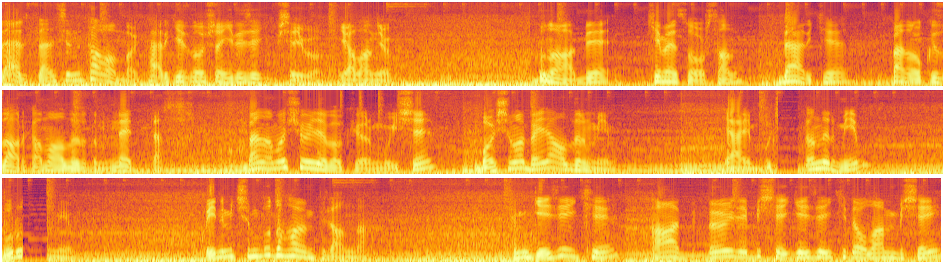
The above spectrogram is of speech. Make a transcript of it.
dersen şimdi tamam bak herkesin hoşuna gidecek bir şey bu. Yalan yok. Bunu abi kime sorsan der ki ben o kızı arkama alırdım net der. Ben ama şöyle bakıyorum bu işe. Başıma bela alır mıyım? Yani bıçaklanır mıyım? Vurur muyum? Benim için bu daha ön planda. Şimdi gece 2 abi böyle bir şey gece 2'de olan bir şey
